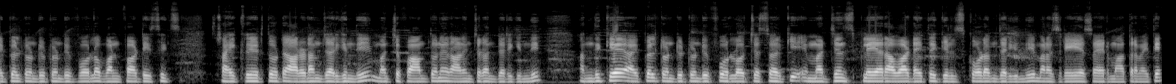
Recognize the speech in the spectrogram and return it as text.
ఐపీఎల్ ట్వంటీ ట్వంటీ ఫోర్లో one forty six strike rate తోటి ఆడడం జరిగింది. మంచి ఫామ్తోనే రాణించడం జరిగింది. అందుకే ఐపీఎల్ ట్వంటీ ట్వంటీ ఫోర్లో వచ్చేసరికి ఎమర్జెన్సీ ప్లేయర్ అవార్డు అయితే గెలుచుకోవడం జరిగింది. మన శ్రేయస్ అయ్యర్ మాత్రం అయితే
